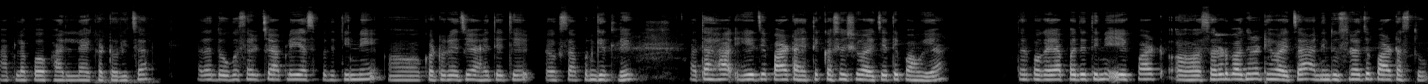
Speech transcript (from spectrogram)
आपला पफ आलेला आहे कटोरीचा. आता दोघं साईडचे आपल्या याच पद्धतीने कटोऱ्या जे आहे त्याचे टक्स आपण घेतले. आता हा हे जे पार्ट आहे ते कसे शिवायचे ते पाहूया. तर बघा या पद्धतीने एक पार्ट सरळ बाजूने ठेवायचा आणि दुसरा जो पार्ट असतो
